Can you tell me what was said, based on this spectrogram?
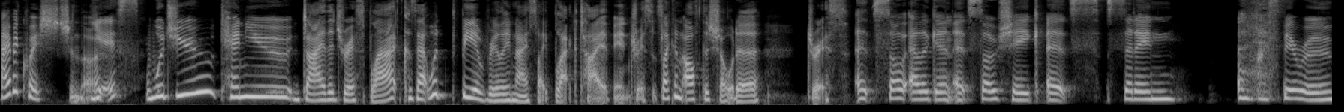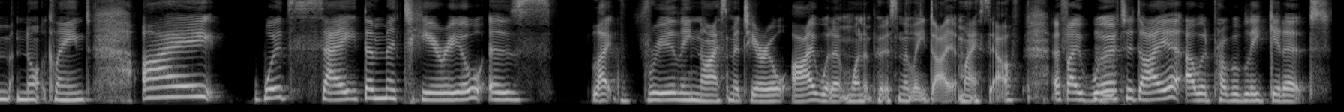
I have a question though. Yes. Would you, can you dye the dress black? Because that would be a really nice, like, black tie event dress. It's like an off the shoulder dress. It's so elegant. It's so chic. It's sitting in my spare room, not cleaned. I would say the material is like really nice material. I wouldn't want to personally dye it myself. If I hmm. were to dye it, I would probably get it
